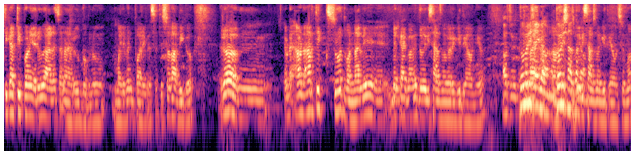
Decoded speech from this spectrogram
टिका टिप्पणीहरू आलोचनाहरू भोग्नु मैले पनि परेको छ त्यो स्वाभाविक हो। र एउटा एउटा आर्थिक स्रोत भन्नाले बेलुका गयो दोहोरी साँझमा गएर गीत गाउने हो। दोहोरी साँझमा गीत गाउँछु म।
